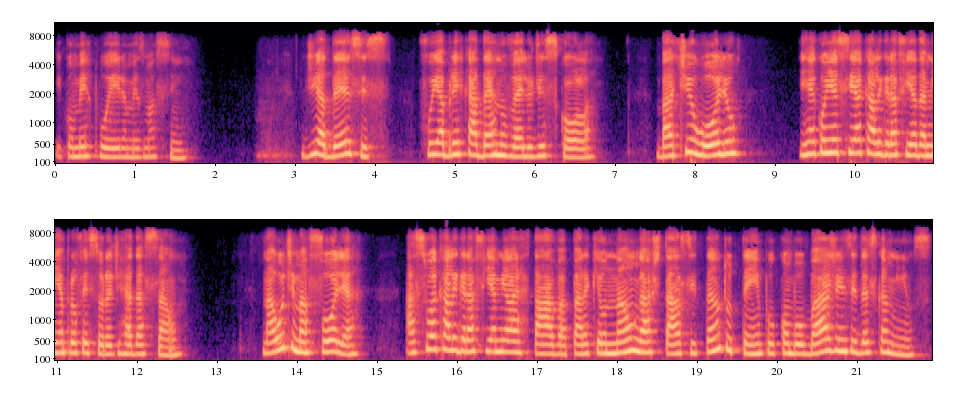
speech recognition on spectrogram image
e comer poeira mesmo assim. Dia desses, fui abrir caderno velho de escola. Bati o olho e reconheci a caligrafia da minha professora de redação. Na última folha, a sua caligrafia me alertava para que eu não gastasse tanto tempo com bobagens e descaminhos.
